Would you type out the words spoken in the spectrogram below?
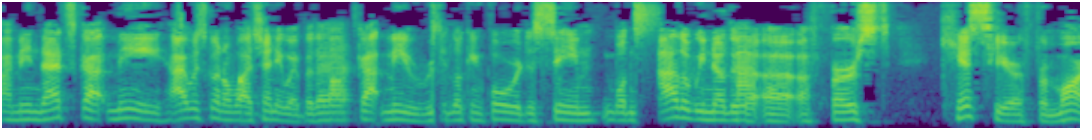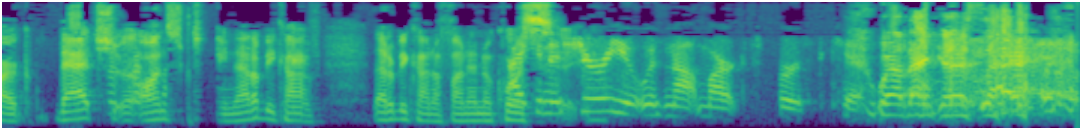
I mean, that's got me, I was going to watch anyway, but that got me really looking forward to seeing, well, now that we know that uh, a first kiss here for Mark, that on screen, that'll be kind of, that'll be kind of fun. And of course, I can assure you it was not Mark's first kiss. Well, that, yes, that,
